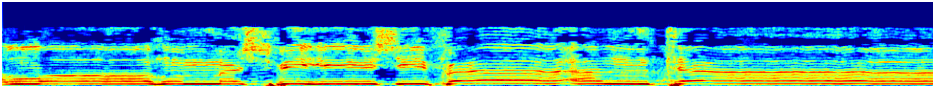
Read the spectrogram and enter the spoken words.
اللهم اشفه شفاء تاما.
